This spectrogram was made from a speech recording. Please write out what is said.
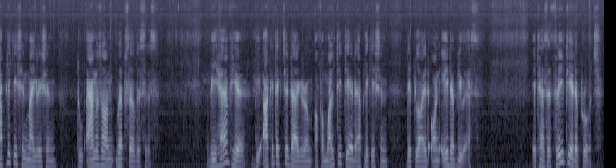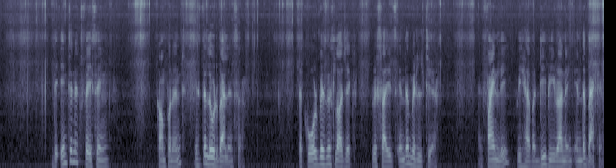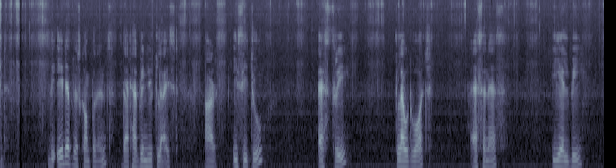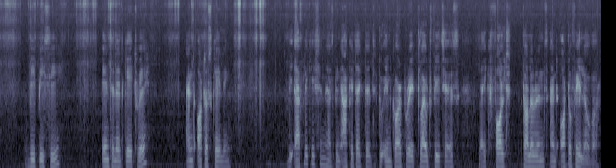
Application migration to Amazon Web Services. We have here the architecture diagram of a multi-tiered application deployed on AWS. It has a three-tiered approach. The internet-facing component is the load balancer. The core business logic resides in the middle tier. And finally, we have a DB running in the backend. The AWS components that have been utilized are EC2, S3, CloudWatch, SNS, ELB, VPC, Internet Gateway, and autoscaling. The application has been architected to incorporate cloud features like fault tolerance and auto failover.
